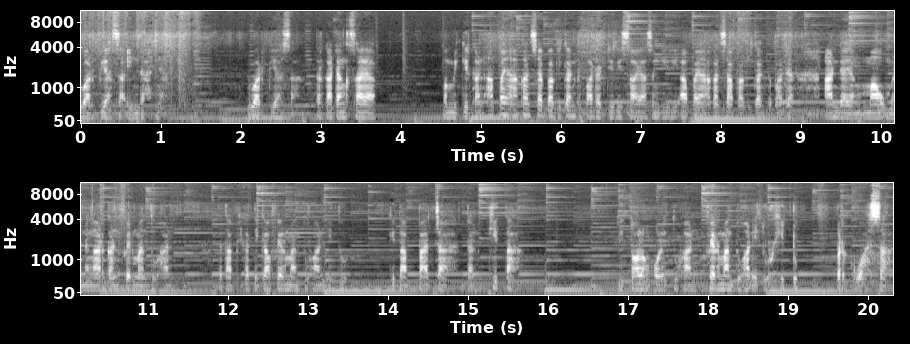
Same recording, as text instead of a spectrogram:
luar biasa indahnya. Luar biasa. Terkadang saya memikirkan apa yang akan saya bagikan kepada diri saya sendiri, apa yang akan saya bagikan kepada Anda yang mau mendengarkan firman Tuhan. Tetapi ketika firman Tuhan itu kita baca dan kita ditolong oleh Tuhan, firman Tuhan itu hidup, berkuasa,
